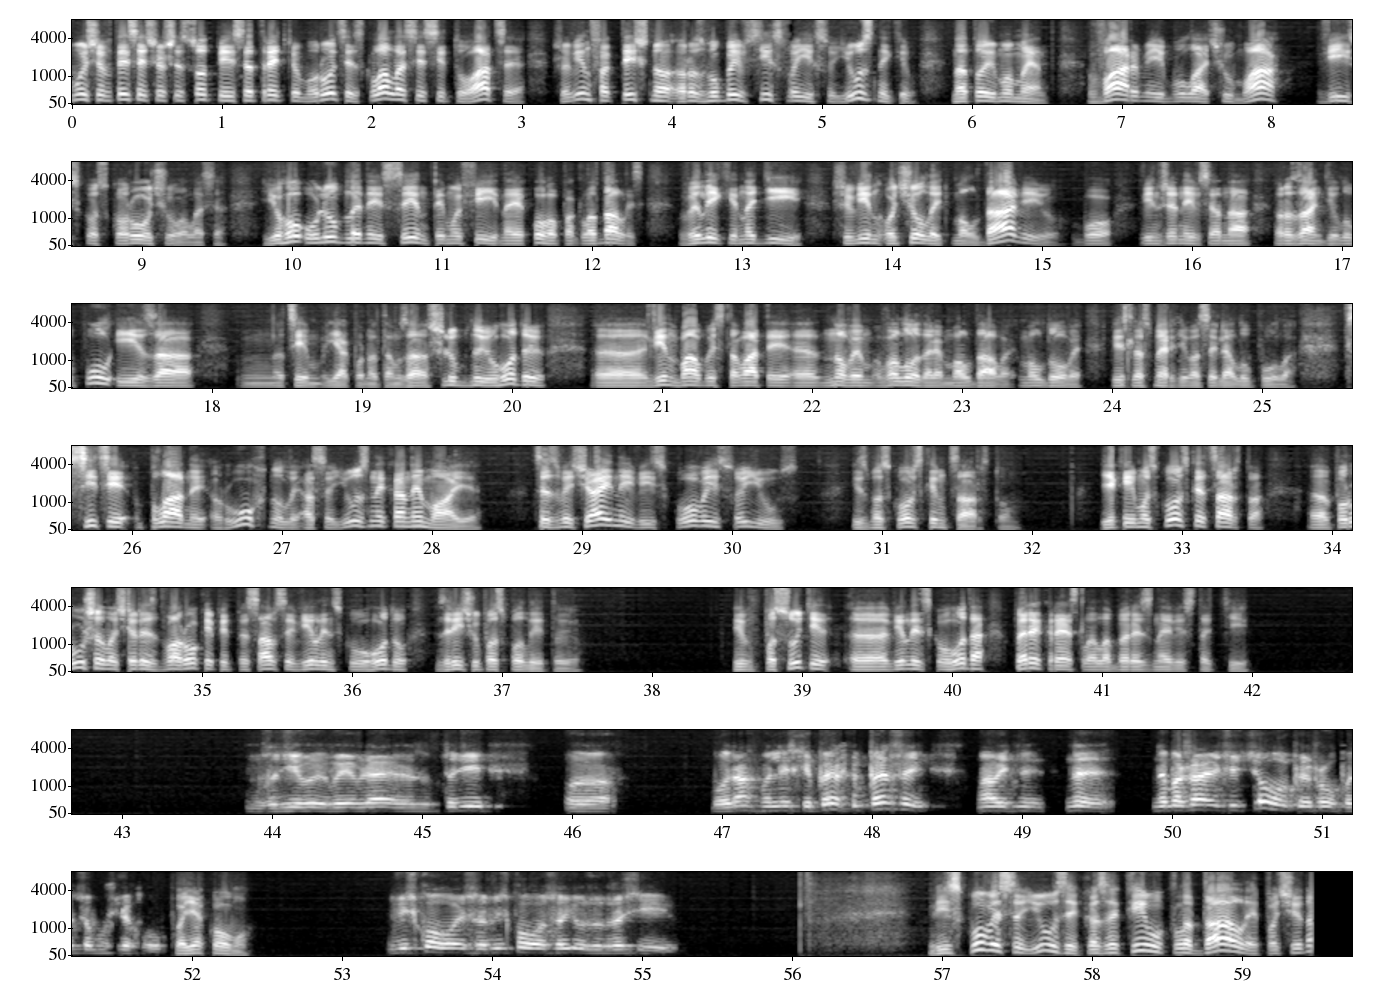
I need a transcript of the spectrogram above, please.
Тому що в 1653 році склалася ситуація, що він фактично розгубив всіх своїх союзників на той момент. В армії була чума, військо скорочувалося. Його улюблений син Тимофій, на якого покладались великі надії, що він очолить Молдавію, бо він женився на Розанді Лупул, і за цим, як воно там, за шлюбною угодою, е, він мав би ставати е, новим володарем Молдави, Молдови після смерті Василя Лупула. Всі ці плани рухнули, а союзника немає. Це звичайний військовий союз із Московським царством, який Московське царство е, порушило через два роки, підписався Віленську угоду з Річчю Посполитою. І, по суті, е, Віленська угода перекреслила березневі статті. Ну, Тоді ви- виявляє, тоді е, Богдан Хмельницький пер, перший, навіть не, не, не бажаючи цього, пішов по цьому шляху По якому? військового, військового союзу з Росією. Військові союзи, козаки укладали, починали.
